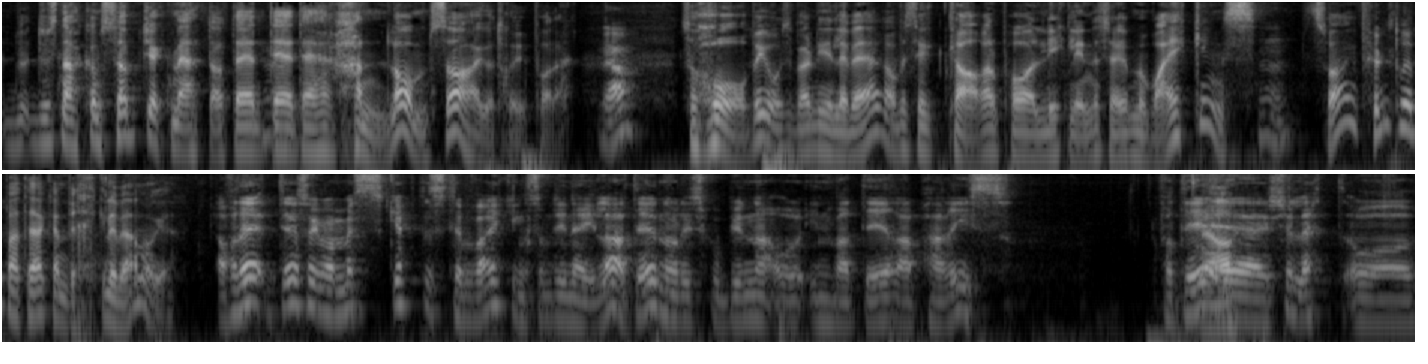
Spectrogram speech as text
du, du snakker om subject matter. Det det, det handler om, så har jeg jo tro på det. Ja. Så håper jeg jo selvfølgelig de leverer. Og hvis jeg klarer det på lik linje som jeg gjør med Vikings, Mm. så har jeg full tro på at det kan virkelig være noe. Ja, for det, det som jeg var mest skeptisk til Vikings, som de naila, det er når de skulle begynne å invadere Paris. For det Ja. er ikke lett å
